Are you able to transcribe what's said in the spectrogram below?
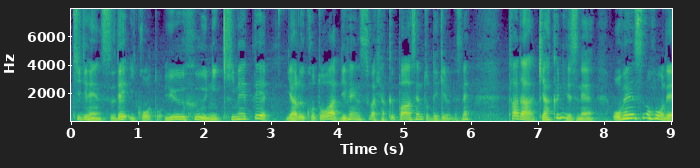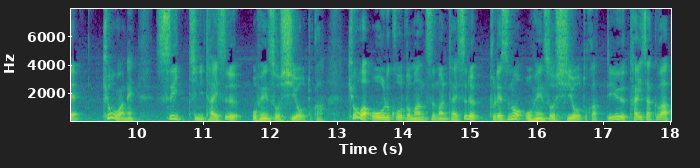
チディフェンスで行こうというふうに決めてやることはディフェンスは100%できるんですね。ただ逆にですね、オフェンスの方で今日はね、スイッチに対するオフェンスをしようとか、今日はオールコートマンツーマンに対するプレスのオフェンスをしようとかっていう対策は、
